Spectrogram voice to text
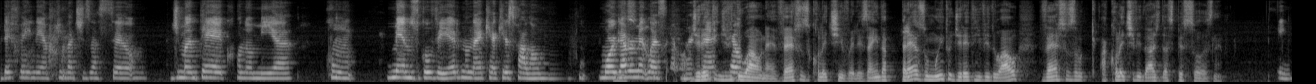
defendem a privatização, de manter a economia com menos governo, né? Que é que eles falam more Isso. government, less government. Direito né? individual, então, né? Versus o coletivo. Eles ainda prezam muito o direito individual versus a coletividade das pessoas, né? Sim.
